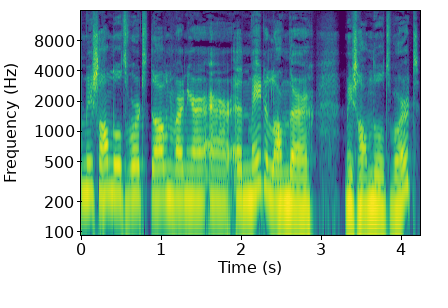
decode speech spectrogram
mishandeld wordt. dan wanneer er een Nederlander mishandeld wordt.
